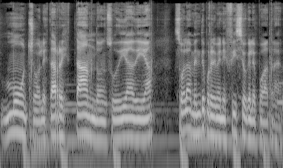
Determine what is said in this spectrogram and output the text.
mucho, le está restando en su día a día, solamente por el beneficio que le pueda traer.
